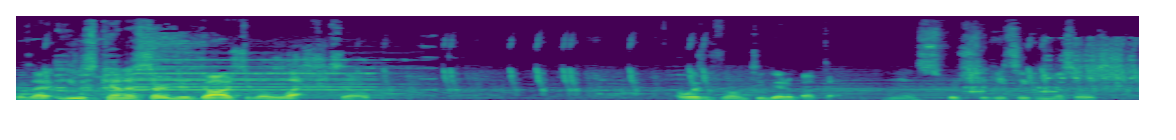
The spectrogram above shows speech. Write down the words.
Because he was kind of starting to dodge to the left, so I wasn't feeling too good about that. Yeah, switch to heat-seeking missiles.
